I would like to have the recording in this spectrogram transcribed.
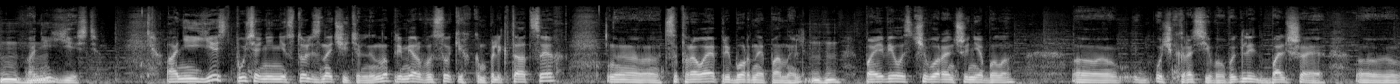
они есть. Они есть, пусть они не столь значительны. Например, в высоких комплектациях э, цифровая приборная панель появилась, чего раньше не было. Э, Очень красиво выглядит, большая, э,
